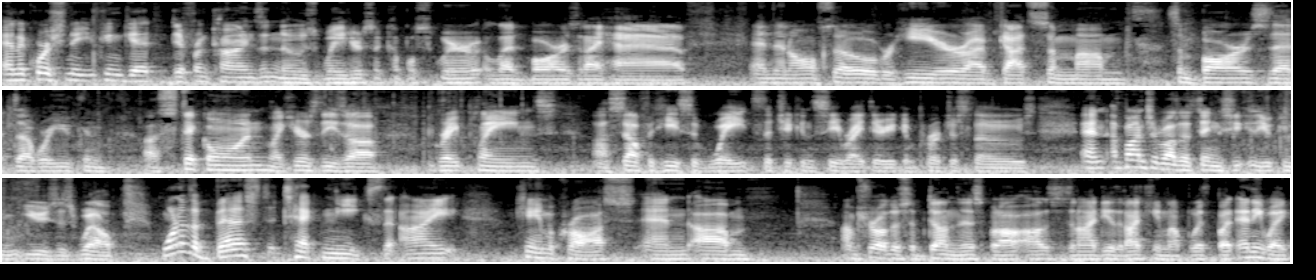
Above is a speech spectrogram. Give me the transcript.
And of course, you know, you can get different kinds of nose weight. Here's a couple square lead bars that I have. And then also over here, I've got some um, some bars that uh, where you can uh, stick on. Like here's these uh, Great Planes uh, self-adhesive weights that you can see right there. You can purchase those and a bunch of other things you, you can use as well. One of the best techniques that I came across, and um, I'm sure others have done this, but I'll, I'll, this is an idea that I came up with. But anyway,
